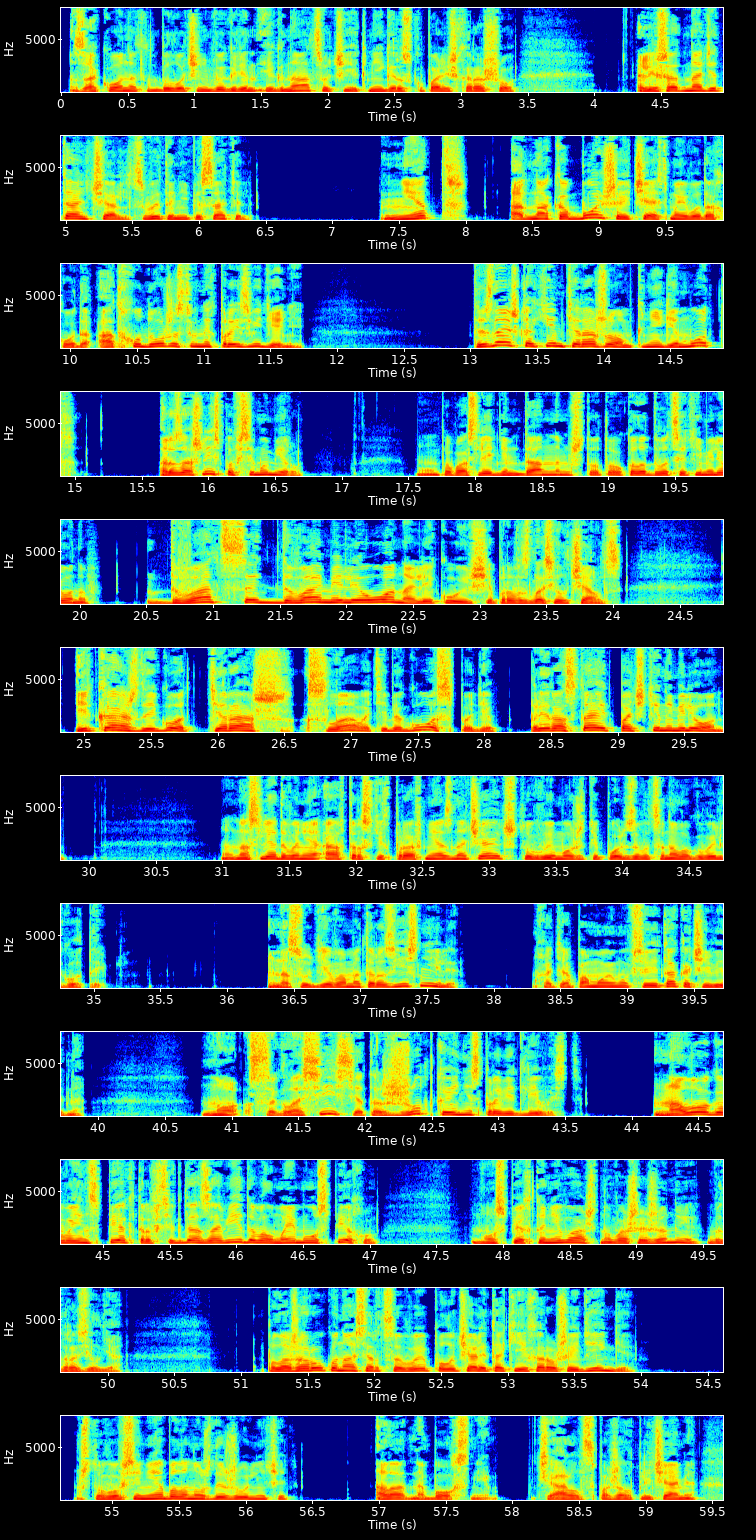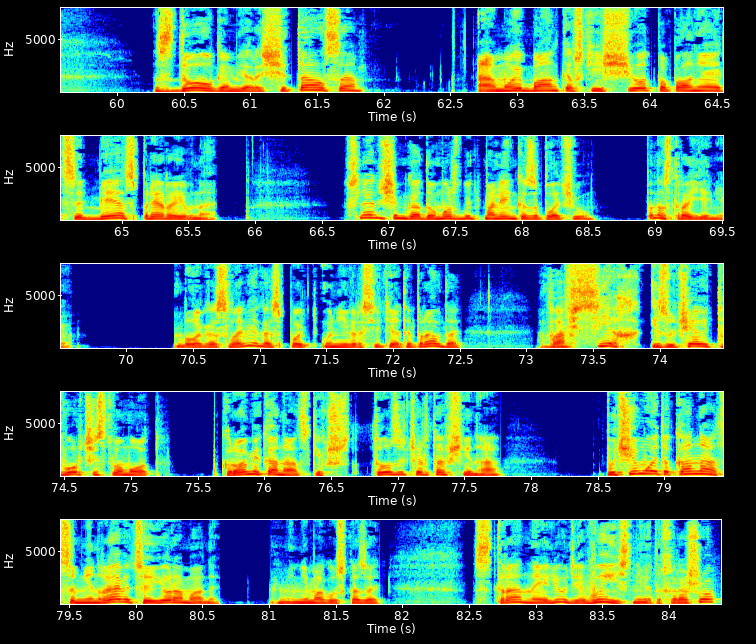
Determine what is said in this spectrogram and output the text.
Закон этот был очень выгоден Игнацу, чьи книги раскупались хорошо. Лишь одна деталь, Чарльз, вы-то не писатель. Нет, однако большая часть моего дохода от художественных произведений. Ты знаешь, каким тиражом книги мод разошлись по всему миру? Ну, по последним данным, что-то около 20 миллионов. «Двадцать два миллиона!» — ликующе провозгласил Чарльз. «И каждый год тираж, слава тебе, Господи, прирастает почти на миллион. Наследование авторских прав не означает, что вы можете пользоваться налоговой льготой. На суде вам это разъяснили, хотя, по-моему, все и так очевидно. Но, согласись, это жуткая несправедливость. Налоговый инспектор всегда завидовал моему успеху, но успех-то не ваш, но вашей жены, — возразил я. Положа руку на сердце, вы получали такие хорошие деньги, что вовсе не было нужды жульничать. А ладно, бог с ним. Чарльз пожал плечами. С долгом я рассчитался, а мой банковский счет пополняется беспрерывно. В следующем году, может быть, маленько заплачу, по настроению. Благослови Господь университеты, правда? Во всех изучают творчество мод, кроме канадских. Что за чертовщина, а? Почему это канадцам не нравятся ее романы? Не могу сказать. Странные люди. Выясни это, хорошо?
